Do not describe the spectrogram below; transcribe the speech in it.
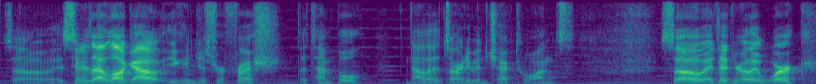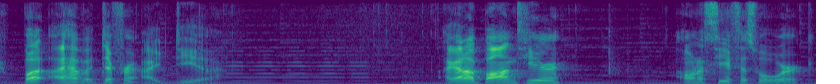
So as soon as I log out, you can just refresh the temple now that it's already been checked once. So it didn't really work, but I have a different idea. I got a bond here. I want to see if this will work.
